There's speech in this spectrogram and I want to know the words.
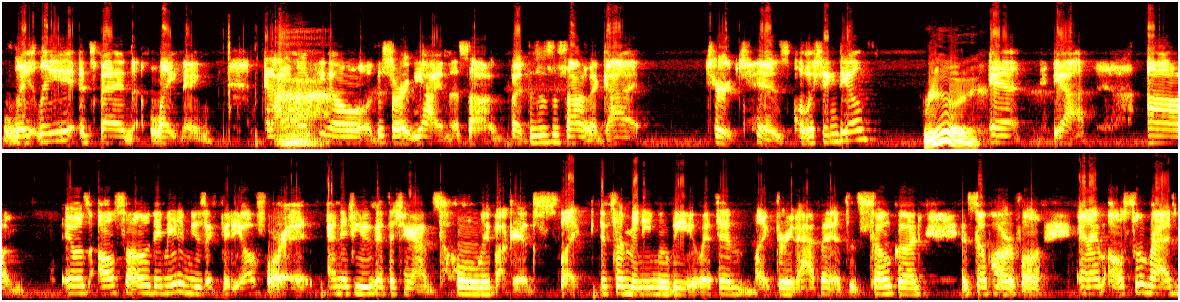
lately it's been lightning, and I don't know if you know the story behind this song, but this is a song that got church his publishing deal. Really? And yeah. Um, it was also they made a music video for it, and if you get the chance, holy buckets! Like it's a mini movie within like three and a half minutes. It's so good, it's so powerful, and I've also read.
